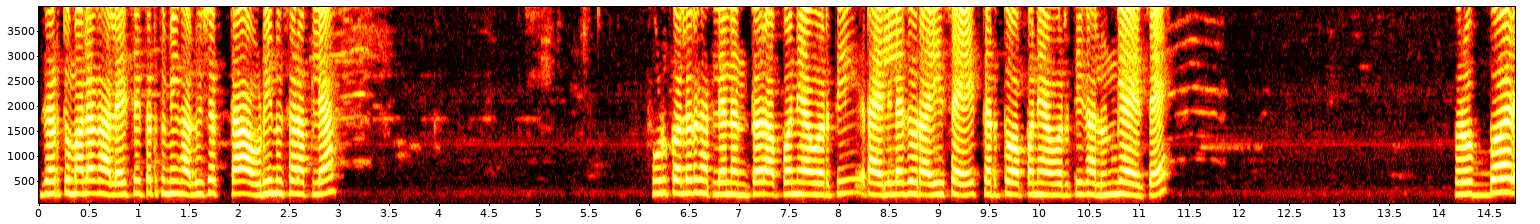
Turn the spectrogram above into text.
जर तुम्हाला घालायचे तर तुम्ही घालू शकता आवडीनुसार आपल्या. फूड कलर घातल्यानंतर आपण यावरती राहिलेला जो राईस आहे तर तो आपण यावरती घालून घ्यायचा आहे. बरोबर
